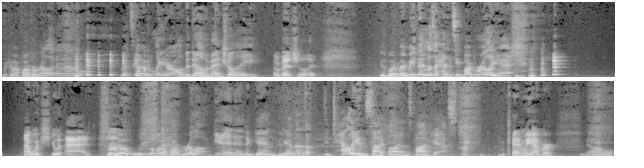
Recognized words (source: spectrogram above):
We're talking about Barbarella now? That's coming up later on the Delve eventually. Eventually, Because when I made that list, I hadn't seen Barbarella yet. I wish you had. nope, we will talk about Barbarella again and again because we haven't done enough Italian sci-fi on this podcast. Can we ever? No,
